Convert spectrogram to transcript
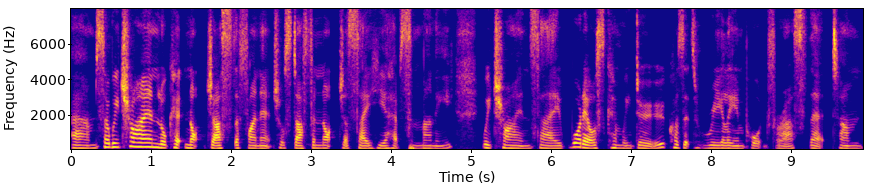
Um, so we try and look at not just the financial stuff and not just say, here, have some money. We try and say, what else can we do? Because it's really important for us that. Um,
